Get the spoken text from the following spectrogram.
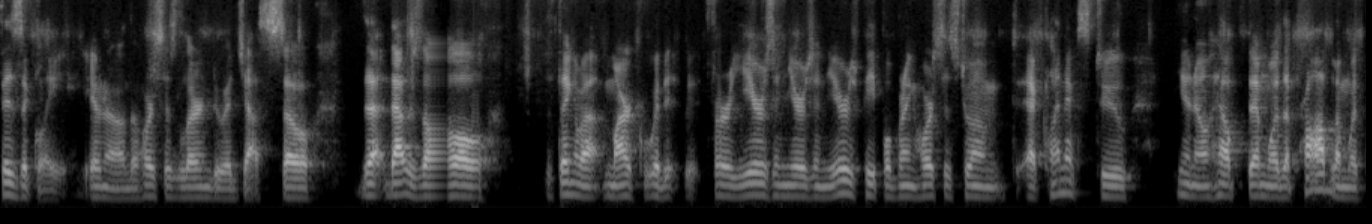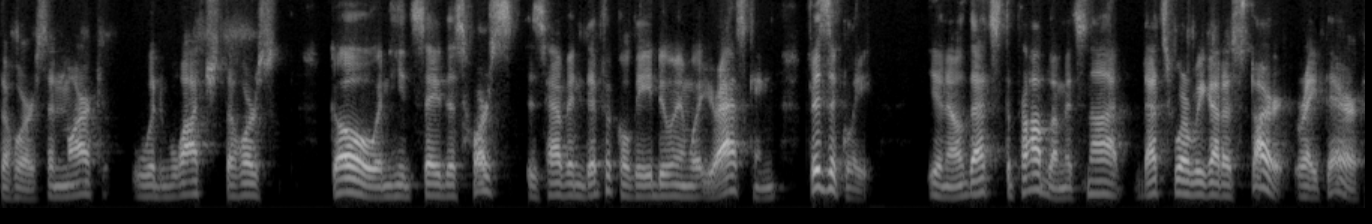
physically. You know the horses learn to adjust. So that that was the whole the thing about Mark would for years and years and years, people bring horses to him at clinics to, you know, help them with a problem with the horse. And Mark would watch the horse go and he'd say, This horse is having difficulty doing what you're asking physically. You know, that's the problem. It's not, that's where we got to start right there.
